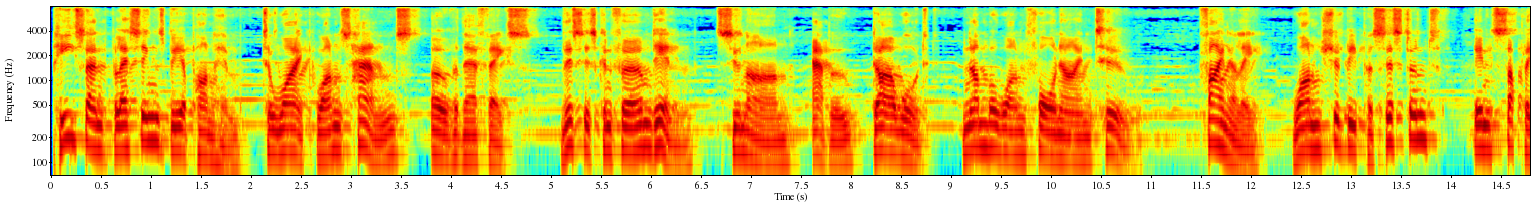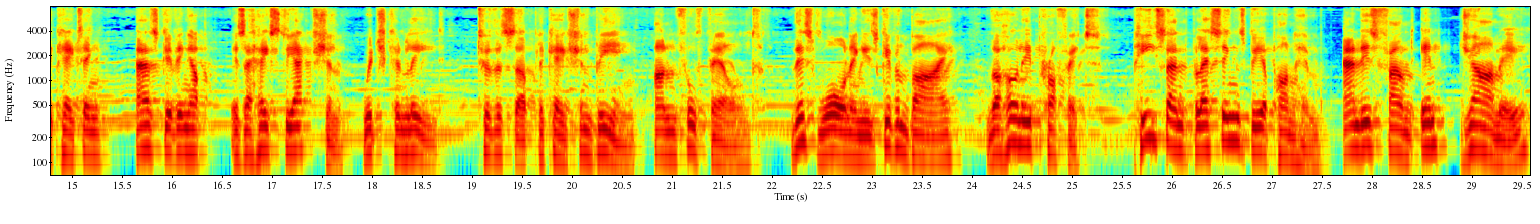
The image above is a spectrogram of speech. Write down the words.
peace and blessings be upon him, to wipe one's hands over their face. This is confirmed in Sunan Abu Dawood, number 1492. Finally, one should be persistent in supplicating, as giving up is a hasty action which can lead to the supplication being unfulfilled. This warning is given by the Holy Prophet, peace and blessings be upon him, and is found in Jami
